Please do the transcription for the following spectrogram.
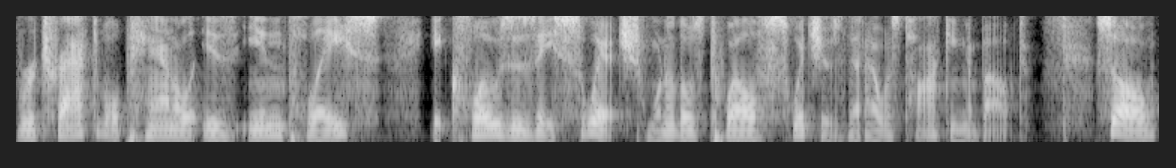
retractable panel is in place, it closes a switch, one of those 12 switches that I was talking about. So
